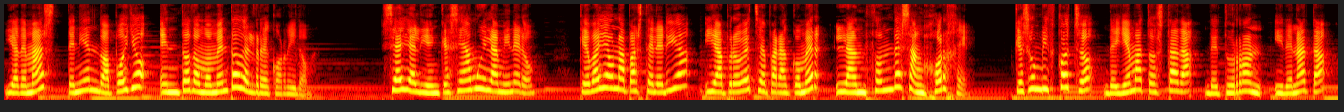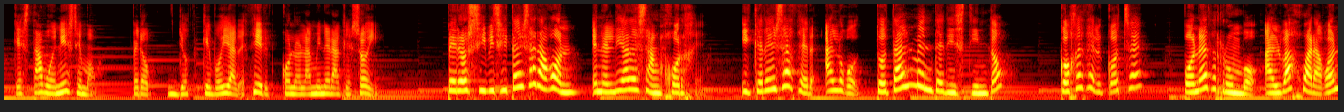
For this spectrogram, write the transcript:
y además teniendo apoyo en todo momento del recorrido. Si hay alguien que sea muy laminero, que vaya a una pastelería y aproveche para comer lanzón de San Jorge, que es un bizcocho de yema tostada, de turrón y de nata que está buenísimo. Pero yo qué voy a decir con lo laminera que soy. Pero si visitáis Aragón en el día de San Jorge y queréis hacer algo totalmente distinto, coged el coche, poned rumbo al Bajo Aragón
